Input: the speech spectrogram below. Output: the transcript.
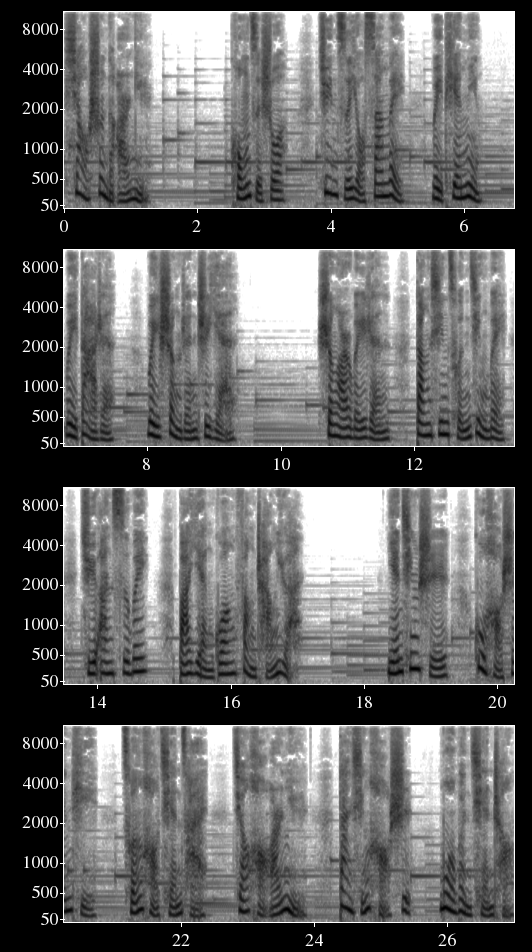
孝顺的儿女。孔子说：“君子有三位：为天命，为大人。”为圣人之言，生而为人，当心存敬畏，居安思危，把眼光放长远。年轻时顾好身体，存好钱财，教好儿女，但行好事，莫问前程。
